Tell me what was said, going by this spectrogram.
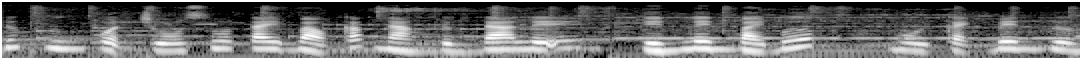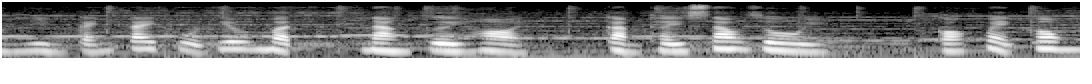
Đức Hưng quận chúa xua tay bảo các nàng đừng đa lễ, tiến lên vài bước, ngồi cạnh bên giường nhìn cánh tay của Diêu Mật, nàng cười hỏi, cảm thấy sao rồi, có khỏe không?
